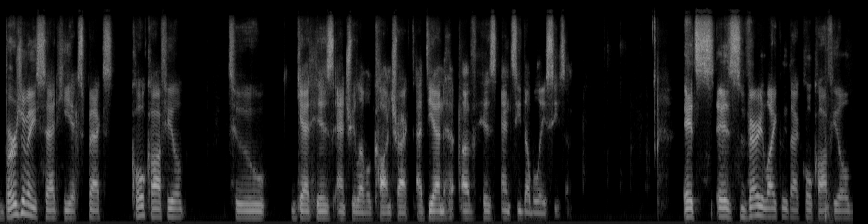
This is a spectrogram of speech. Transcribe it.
Bergevin said he expects Cole Caufield to get his entry level contract at the end of his NCAA season. It's it's very likely that Cole Caufield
